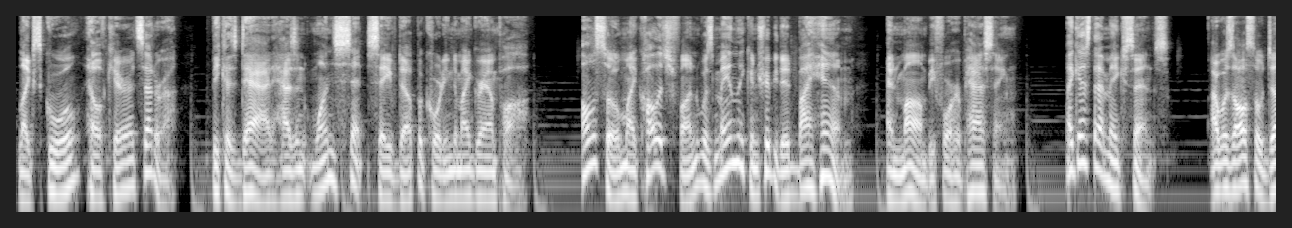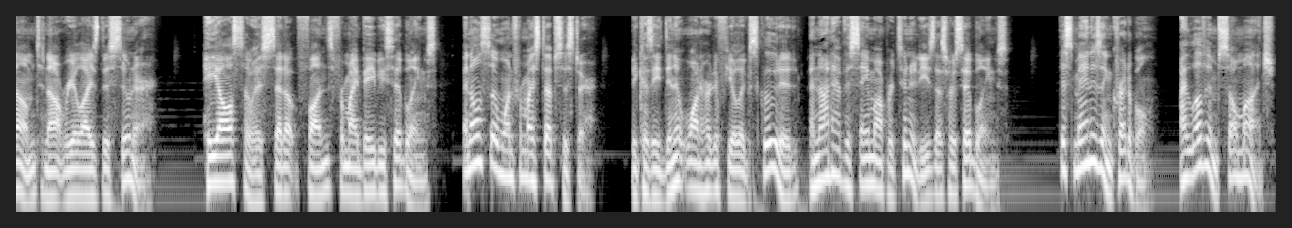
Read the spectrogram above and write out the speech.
like school, healthcare, etc., because dad hasn't one cent saved up according to my grandpa. Also, my college fund was mainly contributed by him and mom before her passing. I guess that makes sense. I was also dumb to not realize this sooner. He also has set up funds for my baby siblings and also one for my stepsister because he didn't want her to feel excluded and not have the same opportunities as her siblings. This man is incredible. I love him so much.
